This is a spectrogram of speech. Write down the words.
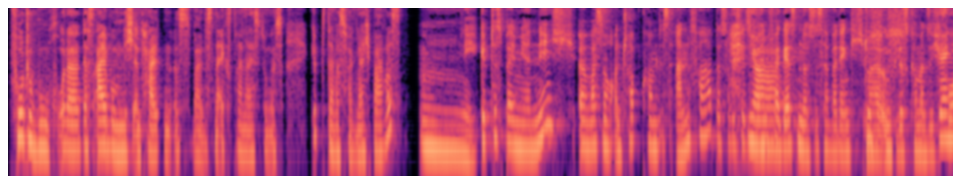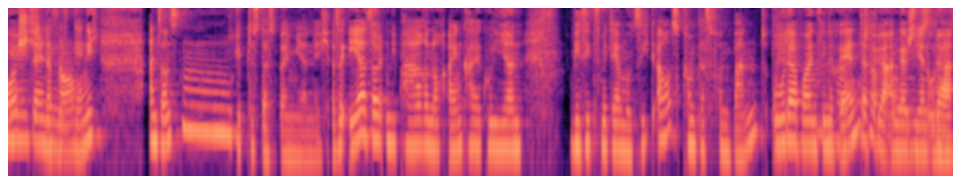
Fotobuch oder das Album nicht enthalten ist, weil das eine Extraleistung ist. Gibt es da was Vergleichbares? Mm, nee, gibt es bei mir nicht. Äh, was noch on top kommt, ist Anfahrt. Das habe ich jetzt ja. vorhin vergessen. Das ist aber, denke ich das mal, irgendwie, das kann man sich gängig, vorstellen. Das genau. ist gängig. Ansonsten gibt es das bei mir nicht. Also eher sollten die Paare noch einkalkulieren, wie sieht's mit der Musik aus? Kommt das von Band oder wollen Sie eine ah, Band dafür Punkt. engagieren oder ja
